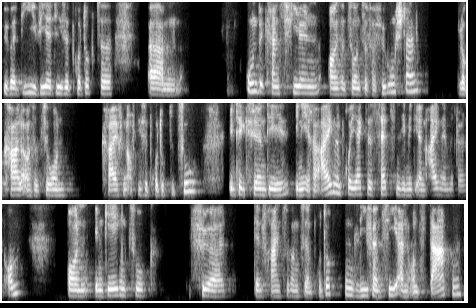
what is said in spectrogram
über die wir diese Produkte ähm, unbegrenzt vielen Organisationen zur Verfügung stellen. Lokale Organisationen greifen auf diese Produkte zu, integrieren die in ihre eigenen Projekte, setzen die mit ihren eigenen Mitteln um und im Gegenzug für den freien Zugang zu den Produkten liefern sie an uns Daten,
